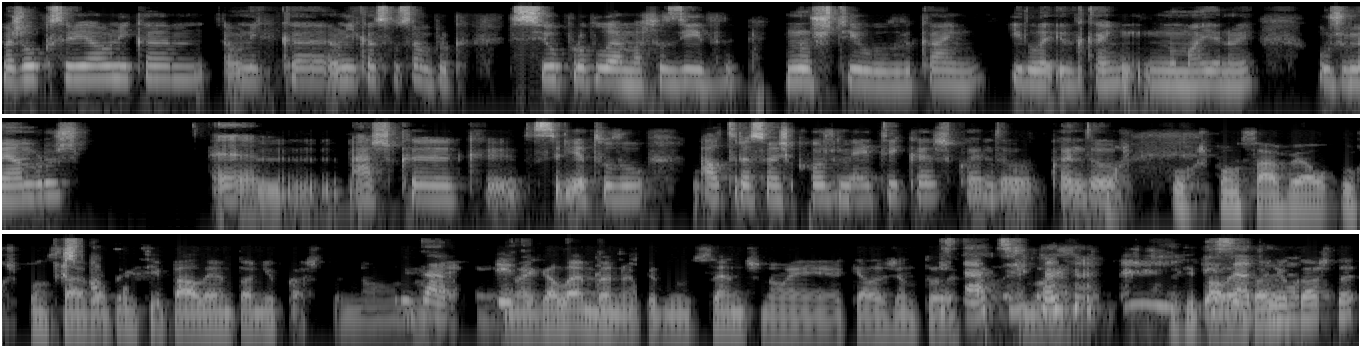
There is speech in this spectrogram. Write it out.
mas julgo que seria a única, a única, a única solução, porque se o problema reside no estilo de quem, de quem nomeia, não é? Os membros, hum, acho que, que seria tudo alterações cosméticas quando, quando... O responsável, o responsável principal é António Costa, não, não, Exato, é, não é Galamba, não é Pedro Nuno Santos, não é aquela gente toda que Exato. foi embora. O principal é António. Costa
